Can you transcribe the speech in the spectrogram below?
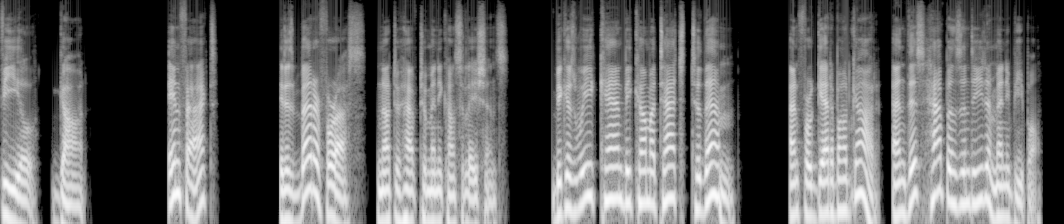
feel God. In fact, it is better for us not to have too many consolations because we can become attached to them and forget about God. And this happens indeed in many people,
